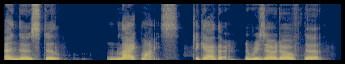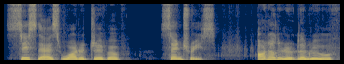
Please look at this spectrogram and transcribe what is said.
And the stalagmites together, the result of the ceaseless water drip of centuries. Under the roof,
